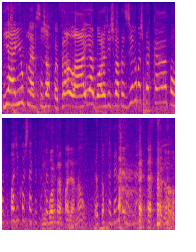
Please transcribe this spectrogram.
E aí o Clebson já foi pra lá e agora a gente vai pra... Chega mais pra cá, volta. Pode encostar aqui, eu tô Não fedendo. vou atrapalhar, não? Eu tô fedendo não, né? não.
